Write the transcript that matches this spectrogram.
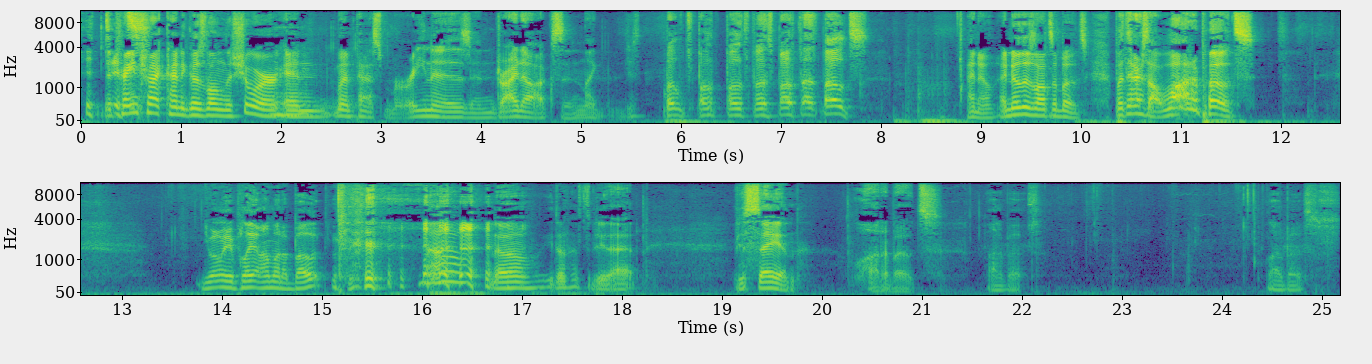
the train track kind of goes along the shore mm-hmm. and went past marinas and dry docks and like just boats, boats, boats, boats, boats, boats, boats. I know, I know. There's lots of boats, but there's a lot of boats. You want me to play I'm on a boat? No, no, you don't have to do that. Just saying, a lot of boats. A lot of boats. A lot of boats.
